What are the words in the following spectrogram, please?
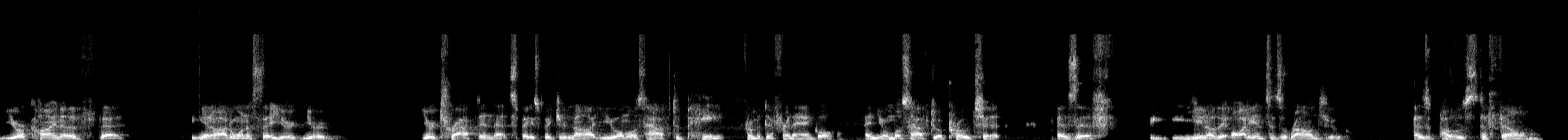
you're kind of that you know i don't want to say you're you're you're trapped in that space but you're not you almost have to paint from a different angle and you almost have to approach it as if you know the audience is around you as opposed to film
